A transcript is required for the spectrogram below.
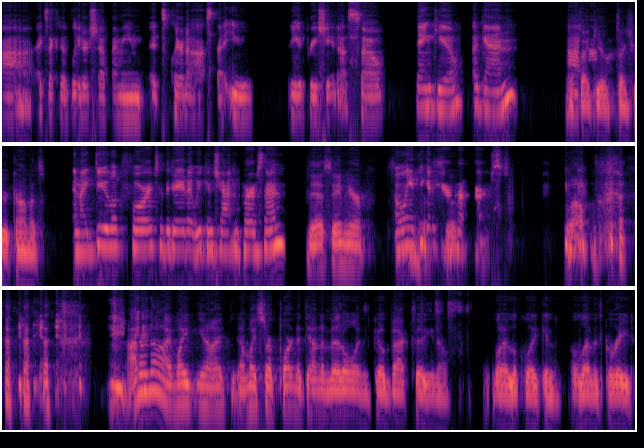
uh, executive leadership. I mean, it's clear to us that you, that you appreciate us. So thank you again. Well, thank you. Thanks for your comments. And I do look forward to the day that we can chat in person, Yeah, same here. only if you get a uh, haircut first. Well, I don't know. I might, you know, I, I might start parting it down the middle and go back to, you know, what I look like in 11th grade.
